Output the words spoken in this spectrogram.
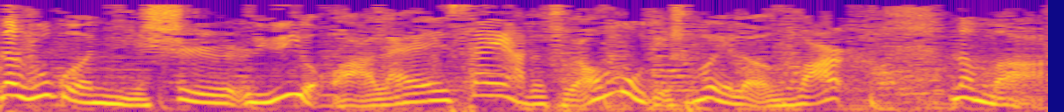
那如果你是驴友啊，来三亚的主要目的是为了玩儿，那么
